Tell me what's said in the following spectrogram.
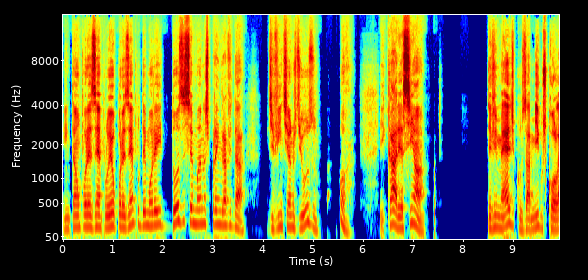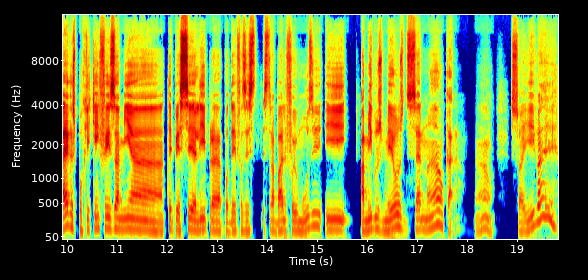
Então, por exemplo, eu, por exemplo, demorei 12 semanas para engravidar. de 20 anos de uso. Porra. E, cara, e assim, ó. Teve médicos, amigos, colegas, porque quem fez a minha TPC ali para poder fazer esse, esse, trabalho foi o Muse, e amigos meus disseram: não, cara, não, isso aí vai.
